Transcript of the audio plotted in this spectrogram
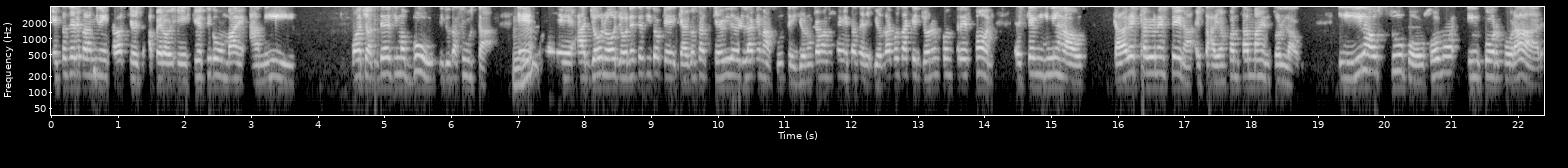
Esta serie para mí necesitaba scares, ah, pero es que yo estoy como un Vane. A mí, guacho, a ti te decimos boo y tú te asustas. Eh, eh, a yo no, yo necesito que, que algo sea scary de verdad que me asuste y yo nunca me asusté en esta serie. Y otra cosa que yo no encontré fun es que en Hill House, cada vez que había una escena, está, habían fantasmas en todos lados. Y Hill House supo cómo incorporar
